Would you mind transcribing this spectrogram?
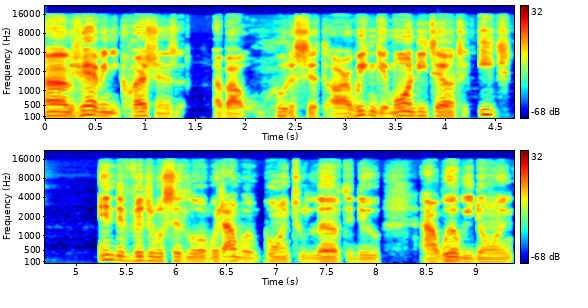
Um, if you have any questions about who the Sith are, we can get more in detail into each individual Sith Lord, which I'm going to love to do. I will be doing.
